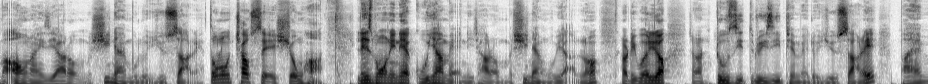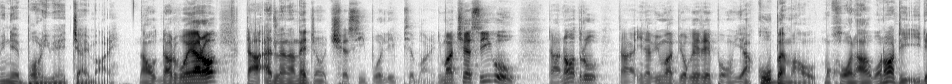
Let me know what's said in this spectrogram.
မအောင်နိုင်စရာတော့မရှိနိုင်ဘူးလို့ယူဆတယ်3လုံး60ရှုံးဟာလစ်ဘွန်အနေနဲ့9ရမယ့်အနေထားတော့မရှိနိုင်ဘူးဗျနော်အဲ့တော့ဒီပွဲလေးတော့ကျွန်တော်2စီ3စီဖြစ်မယ်လို့ယူဆတယ်ဘိုင်မြူနစ်ဘော်ဒီပဲကြိုက်ပါတယ် နောက်နောက်တစ်ပွဲကတော့ဒါအက်တလန်တာနဲ့ကျွန်တော်ချက်စီပွဲလေးဖြစ်ပါတယ်ဒီမှာချက်စီကိုဒါเนาะသူတို့ဒါအင်တာဗျူးမှာပြောခဲ့တဲ့ပုံအရ6ပန်မှာကိုမခေါ်လာဘူးဗောနော်ဒီအီတ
